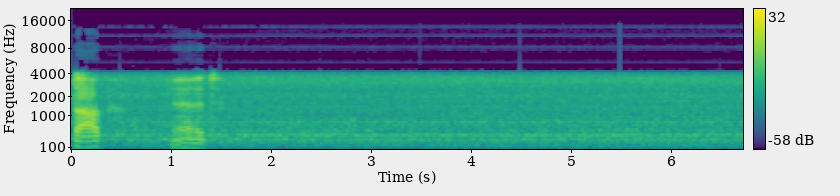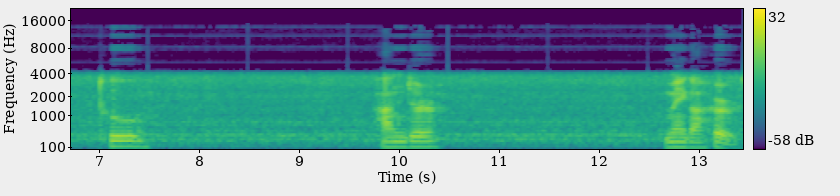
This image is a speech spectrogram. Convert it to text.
Stop at two hundred megahertz.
